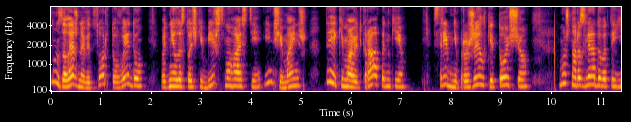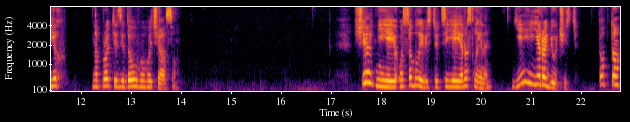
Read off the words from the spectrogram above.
Ну, залежно від сорту, виду. Одні листочки більш смугасті, інші менш, деякі мають крапинки, срібні прожилки тощо. Можна розглядувати їх на протязі довгого часу. Ще однією особливістю цієї рослини є її родючість, тобто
